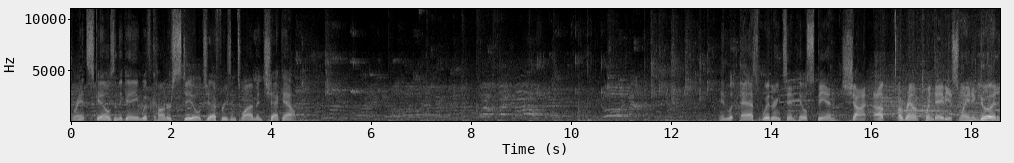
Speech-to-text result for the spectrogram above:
Grant Scales in the game with Connor Steele. Jeffries and Twyman check out. Inlet pass, Witherington, he'll spin, shot up around Quindavius Swain and good.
